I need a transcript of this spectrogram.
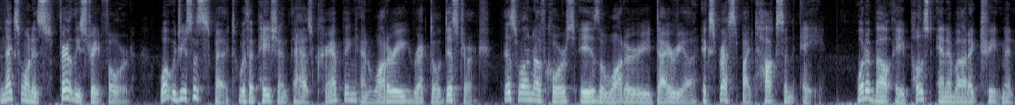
The next one is fairly straightforward. What would you suspect with a patient that has cramping and watery rectal discharge? This one, of course, is the watery diarrhea expressed by toxin A. What about a post-antibiotic treatment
